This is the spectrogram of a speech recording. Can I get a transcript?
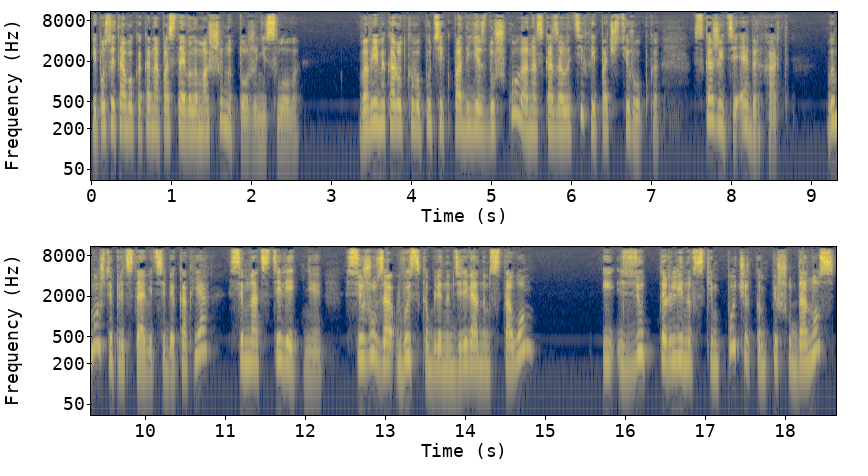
И после того, как она поставила машину, тоже ни слова. Во время короткого пути к подъезду школы она сказала тихо и почти робко. «Скажите, Эберхард, вы можете представить себе, как я, семнадцатилетняя, сижу за выскобленным деревянным столом и зюттерлиновским почерком пишу донос,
